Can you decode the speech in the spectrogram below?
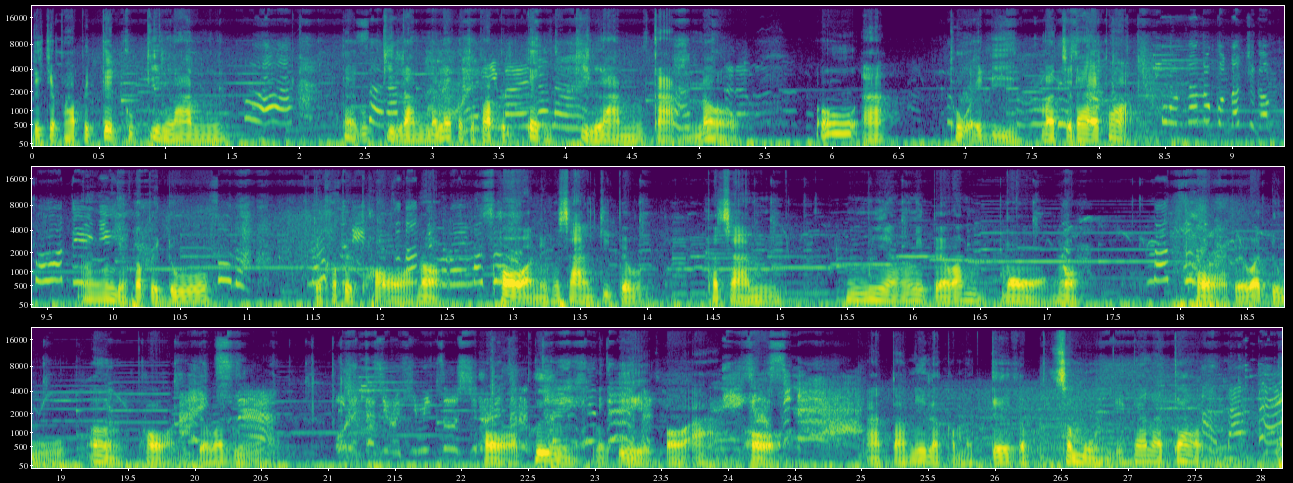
เดี๋ยวจะพาไปเต้นคุกกี้รันได้คุกกี้รันมาแล้วก็จะพาไปเต้นคุกกี้รันกันเนาะโอ้อะถูกไอดีมาจะได้พ่ออืมเดี๋ยวก็ไปดู เดี๋ยวก็ไปพอเนาะพอในภาษาอังกฤษแปลว่าภาษาเมียงนี่แปลว่ามองเนาะพอแปลว่าดู เออพอแปลว่าดูพอพึ่งไม่เอกออ่าพอ อะตอนนี้เราก็มาเจอกับสมุนอีกแล้วนะเจ้าเอ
